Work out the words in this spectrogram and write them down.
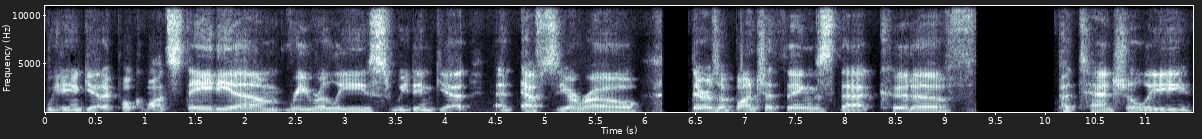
We didn't get a Pokemon Stadium re release. We didn't get an F Zero. There's a bunch of things that could have potentially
